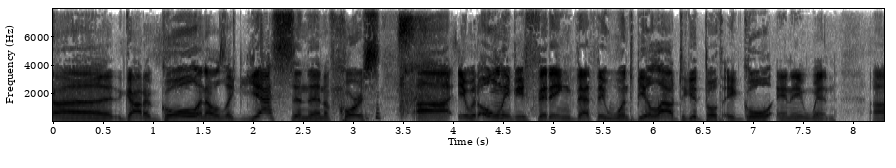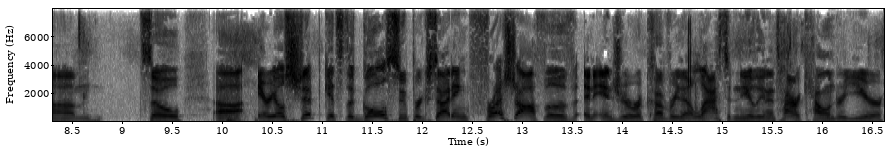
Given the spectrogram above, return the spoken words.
uh, got a goal, and I was like, yes. And then, of course, uh, it would only be fitting that they wouldn't be allowed to get both a goal and a win. Um, so uh, Arielle Ship gets the goal, super exciting, fresh off of an injury recovery that lasted nearly an entire calendar year.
